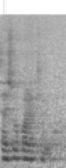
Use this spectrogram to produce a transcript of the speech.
最初から言ってみよう。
